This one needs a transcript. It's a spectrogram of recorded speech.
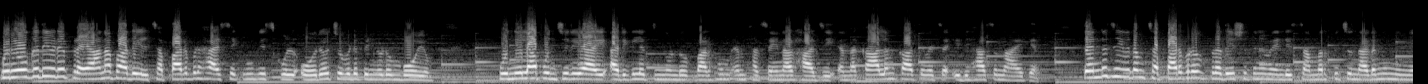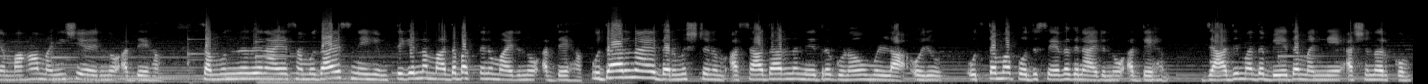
പുരോഗതിയുടെ പ്രയാണപാതയിൽ ചപ്പാരപ്പുഴ ഹയർ സെക്കൻഡറി സ്കൂൾ ഓരോ ചുവട് പിന്നിടുമ്പോഴും പുന്നില പുഞ്ചിരിയായി അരികിലെത്തുന്നുണ്ട് മർഹൂം എം ഹസൈനാർ ഹാജി എന്ന കാലം കാത്തുവെച്ച ഇതിഹാസ നായകൻ. തന്റെ ജീവിതം ചപ്പാരപ്പുഴ പ്രദേശത്തിനു വേണ്ടി സമർപ്പിച്ചു നടന്നു നീങ്ങിയ മഹാമനീഷിയായിരുന്നു അദ്ദേഹം. സമുന്നതനായ സമുദായ സ്നേഹിയും തികഞ്ഞ മതഭക്തനുമായിരുന്നു അദ്ദേഹം. ഉദാരനായ ധർമ്മിഷ്ഠനും അസാധാരണ നേതൃഗുണവുമുള്ള ഒരു ഉത്തമ പൊതുസേവകനായിരുന്നു അദ്ദേഹം. ജാതി മത ഭേദമന്യേ അശനർക്കും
